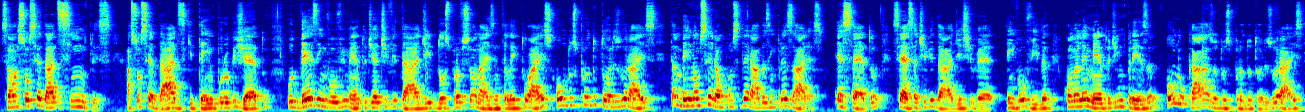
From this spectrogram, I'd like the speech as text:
são as sociedades simples, as sociedades que têm por objeto o desenvolvimento de atividade dos profissionais intelectuais ou dos produtores rurais também não serão consideradas empresárias, exceto se essa atividade estiver envolvida como elemento de empresa ou, no caso dos produtores rurais,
